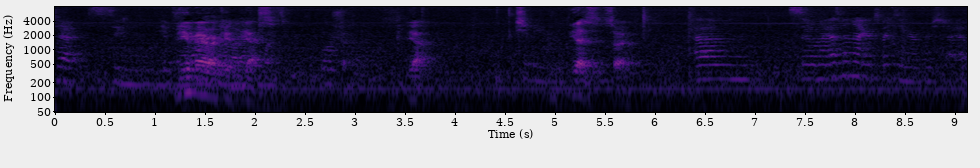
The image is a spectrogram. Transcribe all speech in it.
Taxing the American yes. portion. Yeah, yes, sorry. Um, so my husband and I are expecting our first child.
